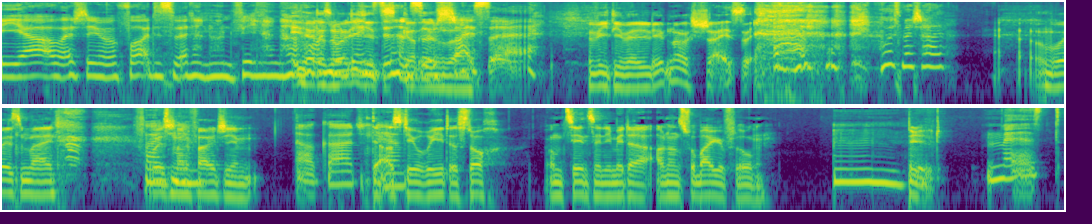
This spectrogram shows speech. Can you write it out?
Ja, aber stell dir mal vor, das wäre dann nur ein Fehler. nach Ja, das wollte ich jetzt gerade so, sagen. scheiße, Wie die Welt lebt noch. Scheiße. wo ist mein Schall? Wo ist mein. Wo ist mein Fallschirm? Oh Gott. Der ja. Asteroid ist doch um 10 Zentimeter an uns vorbeigeflogen. Mm. Bild. Mist.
